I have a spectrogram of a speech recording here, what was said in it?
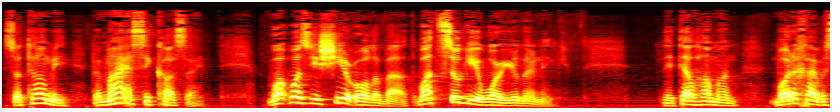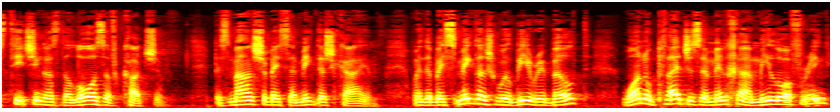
So tell me, what was your shiur all about? What sugya were you learning? They tell Haman, Mordechai was teaching us the laws of Kachim. Bisman Beis Hamikdash Kayim. When the Beis will be rebuilt, one who pledges a mincha, a meal offering,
